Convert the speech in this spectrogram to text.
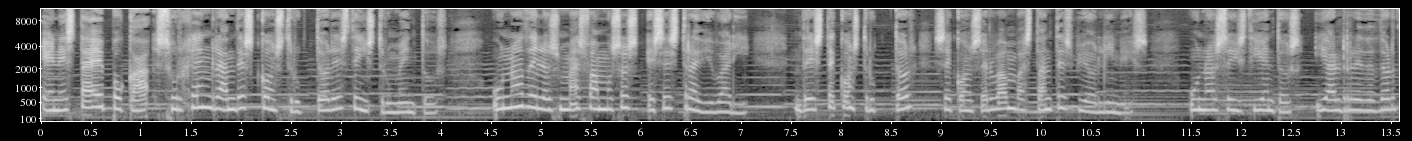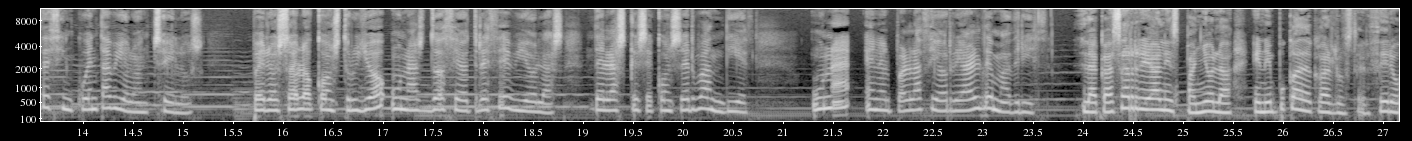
En esta época surgen grandes constructores de instrumentos. Uno de los más famosos es Stradivari. De este constructor se conservan bastantes violines, unos 600 y alrededor de 50 violonchelos, pero solo construyó unas 12 o 13 violas, de las que se conservan 10, una en el Palacio Real de Madrid. La Casa Real Española, en época de Carlos III,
